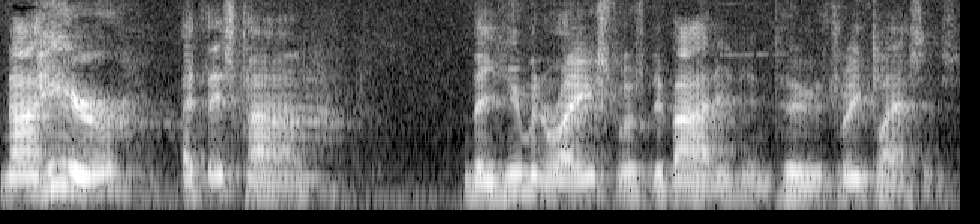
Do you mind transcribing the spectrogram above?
Now, here, at this time, the human race was divided into three classes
